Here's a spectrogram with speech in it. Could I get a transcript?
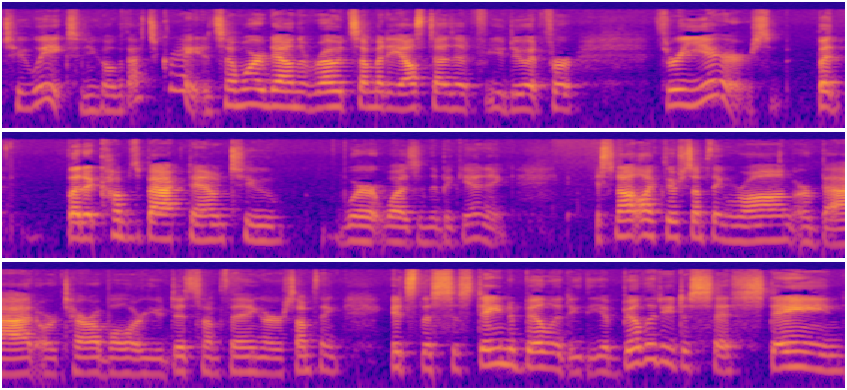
two weeks and you go, that's great. And somewhere down the road somebody else does it, you do it for three years. But, but it comes back down to where it was in the beginning it's not like there's something wrong or bad or terrible or you did something or something. It's the sustainability, the ability to sustain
